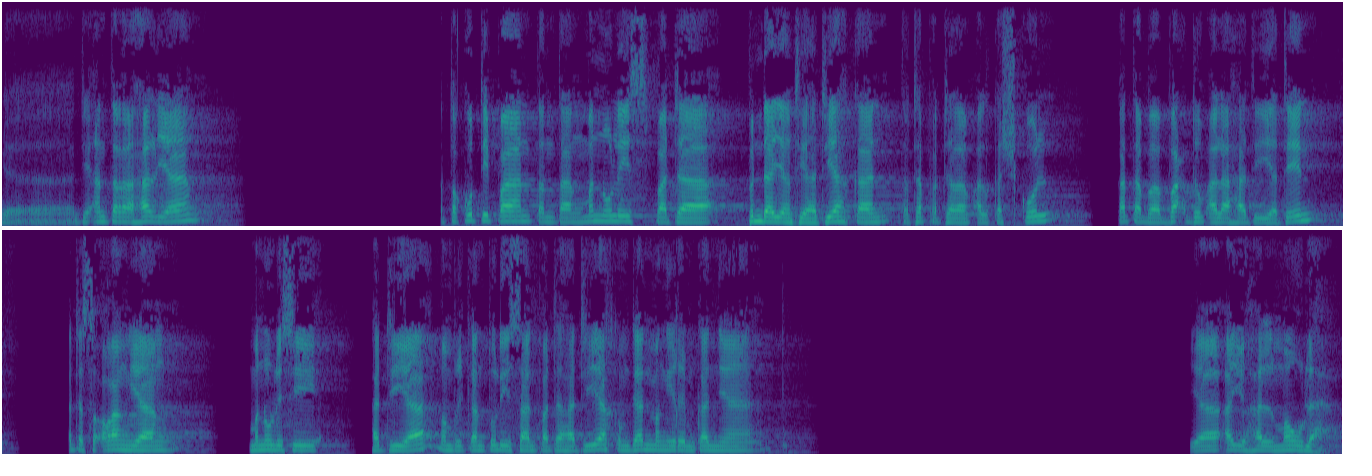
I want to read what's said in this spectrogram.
ya, di antara hal yang atau kutipan tentang menulis pada benda yang dihadiahkan terdapat dalam Al-Kashkul kata ba'dum ala hadiyatin ada seorang yang menulisi hadiah memberikan tulisan pada hadiah kemudian mengirimkannya. Ya ayuhal maula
